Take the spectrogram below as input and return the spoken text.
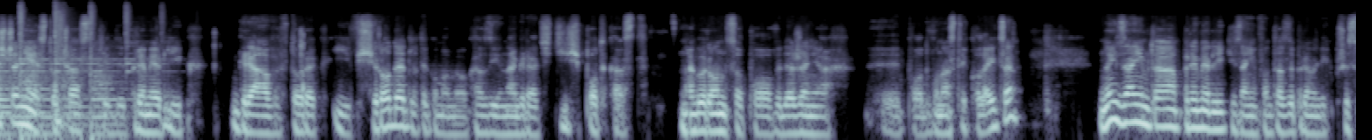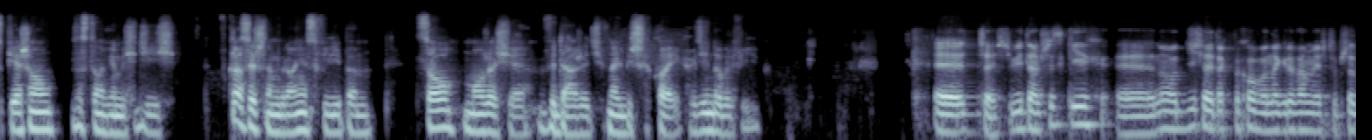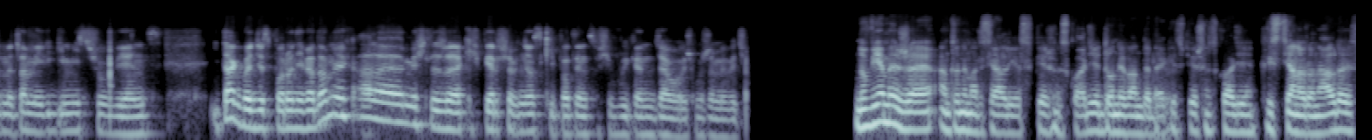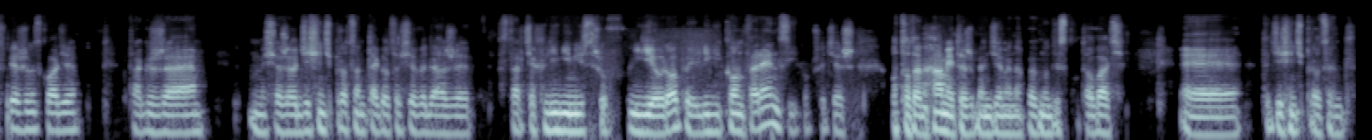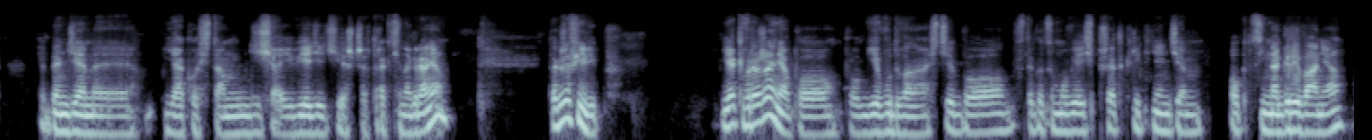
Jeszcze nie jest to czas, kiedy Premier League gra we wtorek i w środę, dlatego mamy okazję nagrać dziś podcast na gorąco po wydarzeniach y, po 12 kolejce. No i zanim ta Premier League i zanim fantazy Premier League przyspieszą, zastanowimy się dziś w klasycznym gronie z Filipem, co może się wydarzyć w najbliższych kolejkach. Dzień dobry Filip. E, cześć, witam wszystkich. E, no, dzisiaj tak pechowo nagrywamy jeszcze przed meczami Ligi Mistrzów, więc i tak będzie sporo niewiadomych, ale myślę, że jakieś pierwsze wnioski po tym, co się w weekend działo, już możemy wyciągnąć. No wiemy, że Antony Martial jest w pierwszym składzie, Donny van de Beek jest w pierwszym składzie, Cristiano Ronaldo jest w pierwszym składzie, także myślę, że o 10% tego, co się wydarzy w starciach Ligi Mistrzów, Ligi Europy, Ligi Konferencji, bo przecież o Tottenhamie też będziemy na pewno dyskutować, te 10% będziemy jakoś tam dzisiaj wiedzieć jeszcze w trakcie nagrania. Także Filip, jak wrażenia po, po GW12, bo z tego co mówiłeś przed kliknięciem opcji nagrywania,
